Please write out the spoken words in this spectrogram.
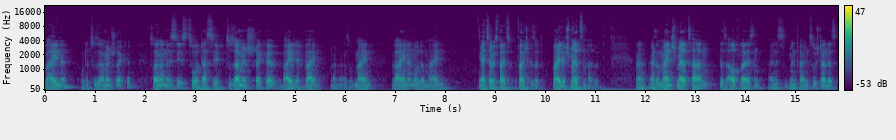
weine oder zusammenschrecke, sondern es ist so, dass ich zusammenstrecke, weil ich weine. Ne? Also mein Weinen oder mein Ja, jetzt habe ich es falsch, falsch gesagt. Weil ich Schmerzen habe. Ja, also mein Schmerz haben, das Aufweisen eines mentalen Zustandes,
